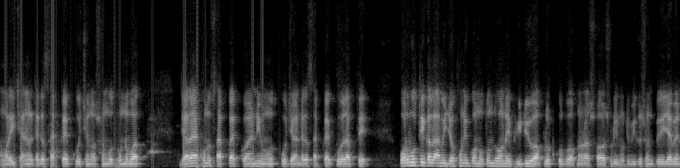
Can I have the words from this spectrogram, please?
আমার এই চ্যানেলটাকে সাবস্ক্রাইব করেছেন, অসংখ্য ধন্যবাদ। যারা এখনও সাবস্ক্রাইব করেননি, অনুরোধ করছি চ্যানেলটাকে সাবস্ক্রাইব করে রাখতে। পরবর্তীকালে আমি যখনই কোনো নতুন ধরনের ভিডিও আপলোড করব, আপনারা সরাসরি নোটিফিকেশন পেয়ে যাবেন।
